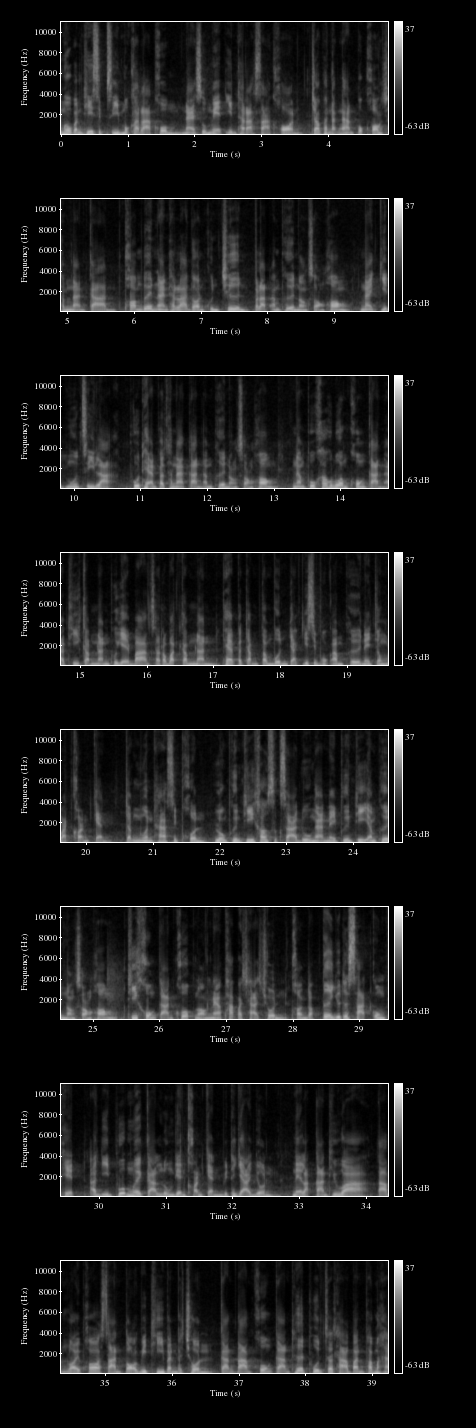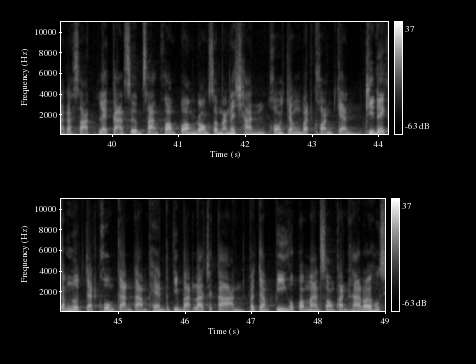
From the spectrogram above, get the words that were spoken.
เมื่อวันที่ 14 มกราคม นายสุเมธอินทรสาคร เจ้าพนักงานปกครองชำนาญการ พร้อมด้วยนายทราดอนคุณชื่น ปลัดอำเภอหนองสองห้อง นายกิตมูลศรีละผู้แทนพัฒนาการอำเภอหนองสองห้อง นำผู้เข้าร่วมโครงการอาทิกำนันผู้ใหญ่บ้านสารวัตรกำนัน แพทย์ประจำตำบลจาก 26 อำเภอในจังหวัดขอนแก่น จำนวน 50 คน ลงพื้นที่เข้าศึกษาดูงานในพื้นที่อำเภอหนองสองห้อง ที่โครงการโคกหนองนาภาคประชาชน ของดร ยุทธศาสตร์กงเพชรอดีตผู้อำนวยการโรงเรียนขอนแก่นวิทยายน ในหลักการที่ว่าตามรอยพ่อสารต่อวิถีบรรพชน การตามโครงการเทิดทูนสถาบันพระมหากษัตริย์ และการเสริมสร้างความปองดองสมานฉันท์ของจังหวัดขอนแก่น ที่ได้กำหนดจัดโครงการตามแผนปฏิบัติราชการ ประจำปีงบประมาณ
